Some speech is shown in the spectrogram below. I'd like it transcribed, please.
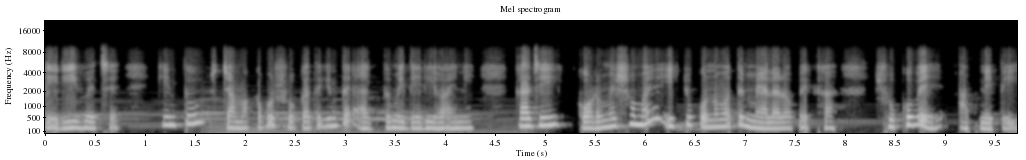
দেরি হয়েছে। কিন্তু জামা কাপড় শুকাতে কিন্তু একদমই দেরি হয়নি। কাজেই গরমের সময় একটু কোনো মতে মেলার অপেক্ষা শুকোবে আপনিতেই।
